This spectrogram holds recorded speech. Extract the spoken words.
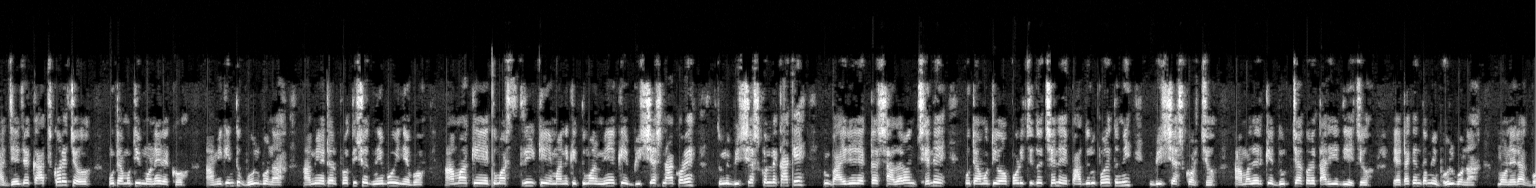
আর যে যে কাজ করেছ, মোটামুটি মনে রেখো, আমি কিন্তু ভুলবো না, আমি এটার প্রতিশোধ নেবই নেব। আমাকে, তোমার স্ত্রীকে মানে কি তোমার মেয়েকে বিশ্বাস না করে, তুমি বিশ্বাস করলে কাকে? বাইরের একটা সাধারণ ছেলে, মোটামুটি অপরিচিত ছেলে, পাদুর উপরে তুমি বিশ্বাস করছ, আমাদেরকে দুচ্চা করে তাড়িয়ে দিয়েছ, এটা কিন্তু আমি ভুলবো না, মনে রাখব।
